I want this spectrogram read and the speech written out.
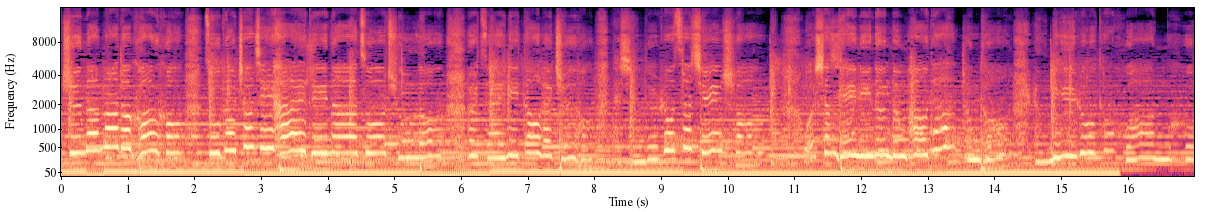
是那么的宽厚，足够撑起海底那座琼楼，而在你到来之后，它显得如此清瘦。我想给你能奔跑的通透。如同皇后。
